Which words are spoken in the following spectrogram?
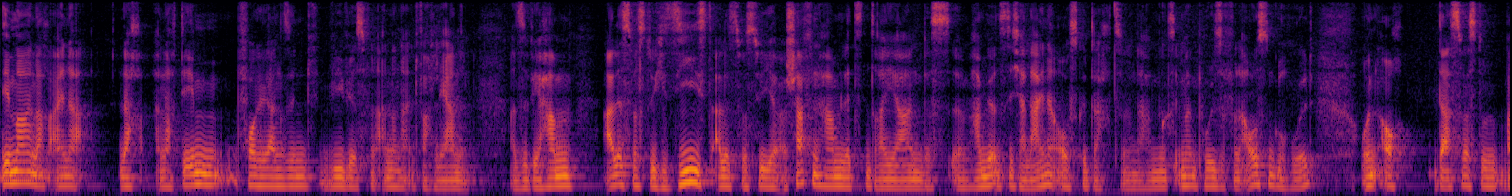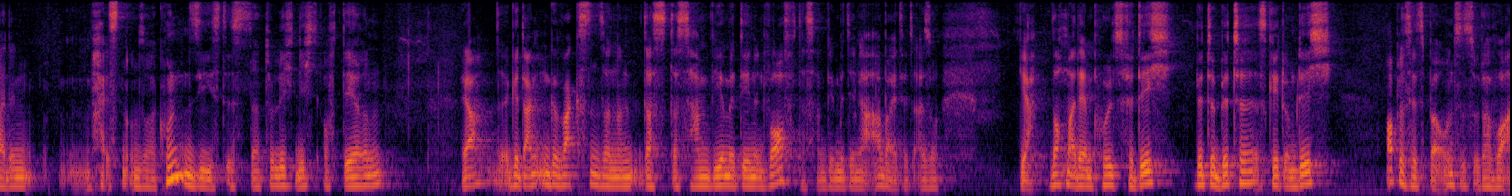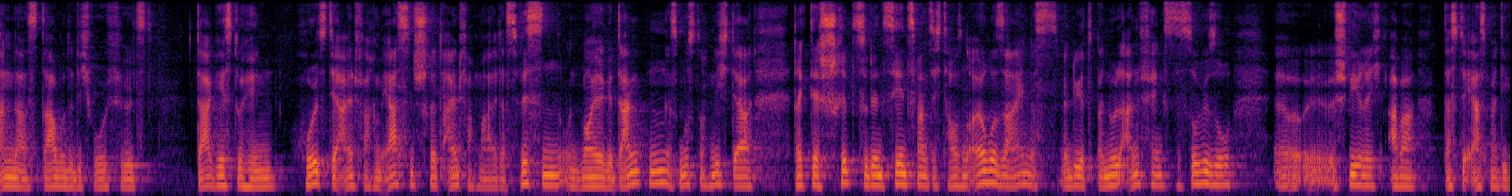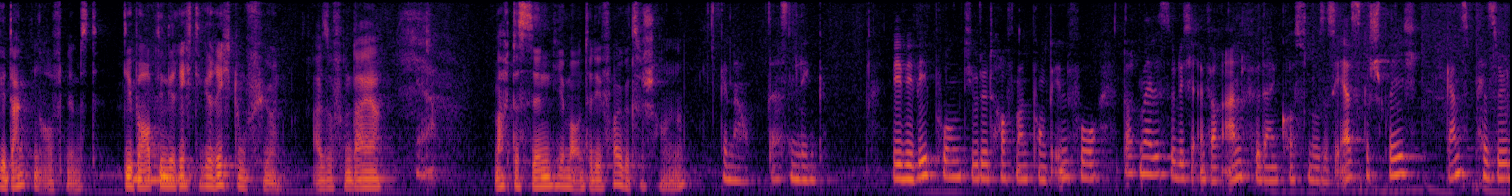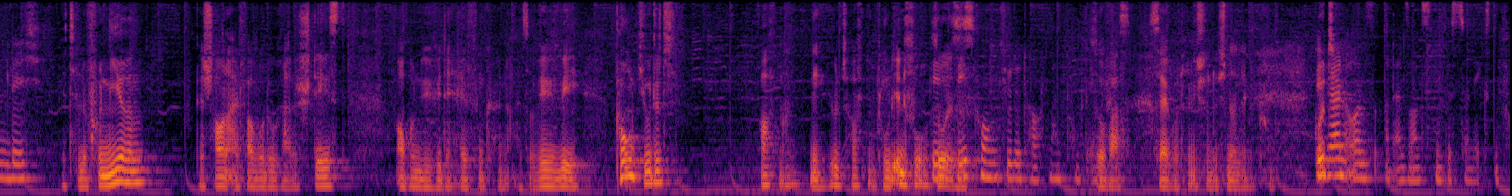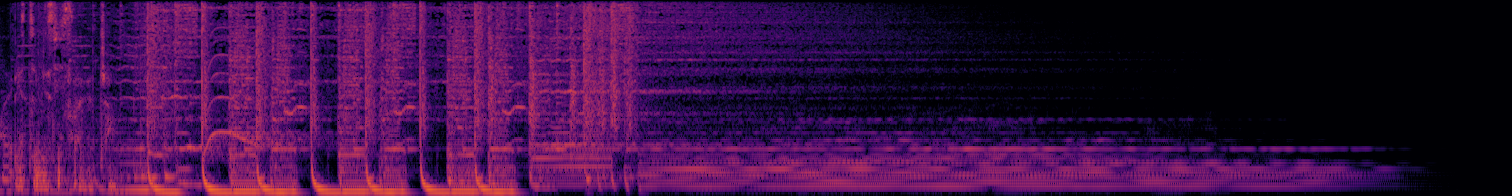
immer nach einer nach, nach dem vorgegangen sind, wie wir es von anderen einfach lernen. Also wir haben alles, was du hier siehst, alles, was wir hier erschaffen haben in den letzten drei Jahren, das äh, haben wir uns nicht alleine ausgedacht, sondern da haben wir uns immer Impulse von außen geholt. Und auch das, was du bei den meisten unserer Kunden siehst, ist natürlich nicht auf deren ja, Gedanken gewachsen, sondern das, das haben wir mit denen entworfen, das haben wir mit denen erarbeitet. Also ja, nochmal der Impuls für dich. Bitte, bitte, es geht um dich. Ob das jetzt bei uns ist oder woanders, da wo du dich wohlfühlst, da gehst du hin, holst dir einfach im ersten Schritt einfach mal das Wissen und neue Gedanken. Es muss noch nicht der, direkt der Schritt zu den 10.000, 20.000 Euro sein. Das, wenn du jetzt bei Null anfängst, ist sowieso äh, schwierig. Aber dass du erstmal die Gedanken aufnimmst, die überhaupt in die richtige Richtung führen. Also von daher ja. macht es Sinn, hier mal unter die Folge zu schauen. Ne? Genau, da ist ein Link www.judithhoffmann.info. Dort meldest du dich einfach an für dein kostenloses Erstgespräch, ganz persönlich. Wir telefonieren, wir schauen einfach, wo du gerade stehst, ob und wie wir dir helfen können. Also www.judith Hoffmann? Nee, judithhoffmann.info. So ist es. www.judithhoffmann.info. So was. Sehr gut, bin ich schon durcheinander gekommen. Wir hören uns und ansonsten bis zur nächsten Folge. Bis zur nächsten Folge. Ciao.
